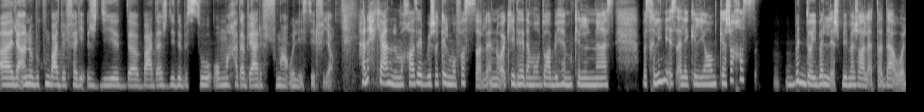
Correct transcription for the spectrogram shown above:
آه، لأنه بيكون بعده الفريق جديد بعدها جديدة بالسوق وما حدا بيعرف شو معقول يصير فيها. حنحكي عن المخاطر بشكل مفصل لأنه أكيد هذا موضوع بهم كل الناس. بس خليني أسألك اليوم كشخص بده يبلش بمجال التداول.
